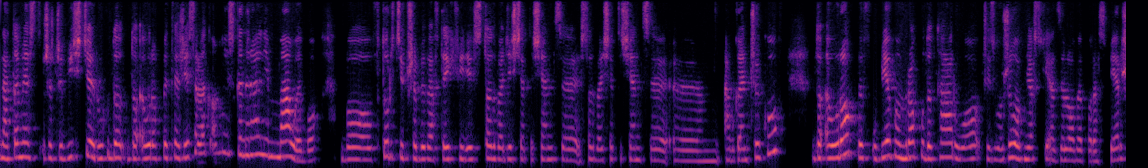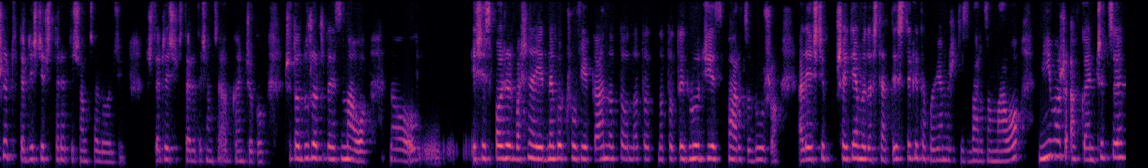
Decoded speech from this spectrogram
Natomiast rzeczywiście ruch do, do Europy też jest, ale on jest generalnie mały, bo, bo w Turcji przebywa w tej chwili 120 tysięcy 120 tysięcy Afgańczyków. Do Europy w ubiegłym roku dotarło, czyli złożyło wnioski azylowe po raz pierwszy 44 tysiące ludzi, 44 tysiące Afgańczyków. Czy to dużo, czy to jest mało? No, jeśli spojrzeć właśnie na jednego człowieka, no to, no, to, no to tych ludzi jest bardzo dużo, ale jeśli przejdziemy do statystyki, to powiemy, że to jest bardzo mało, mimo że Afgańczycy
